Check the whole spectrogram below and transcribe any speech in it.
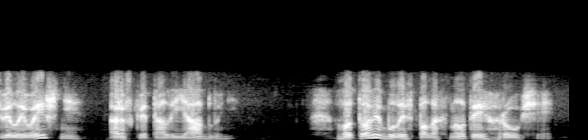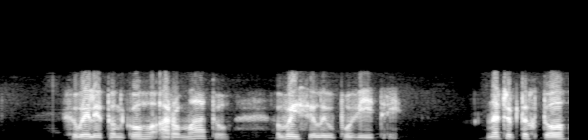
цвіли вишні, розквітали яблуні. Готові були спалахнути й груші. Хвилі тонкого аромату висіли в повітрі, начебто хто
